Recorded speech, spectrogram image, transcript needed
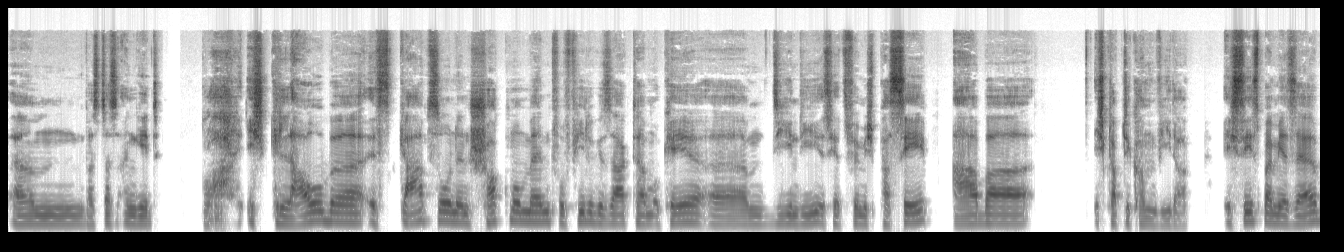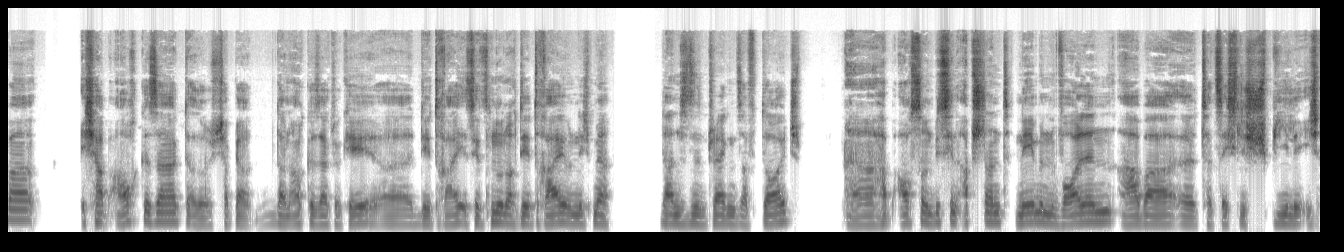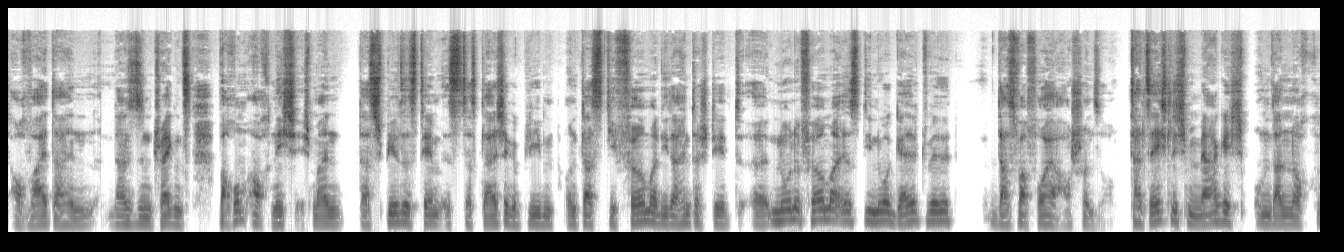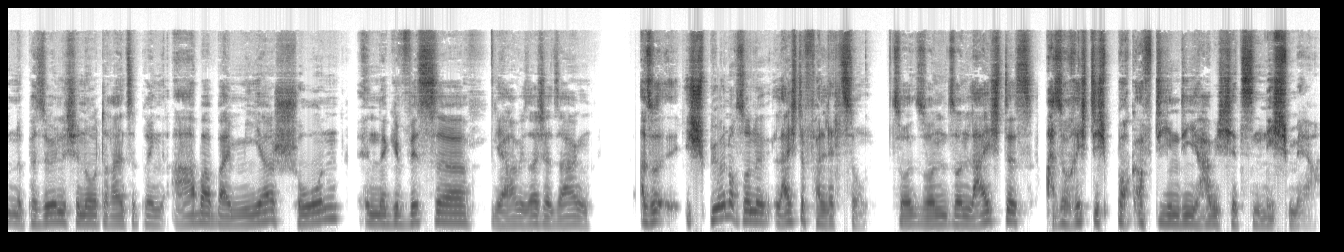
ähm, was das angeht, boah, ich glaube, es gab so einen Schockmoment, wo viele gesagt haben, okay, ähm, D&D ist jetzt für mich passé, aber ich glaube, die kommen wieder. Ich sehe es bei mir selber. Ich habe auch gesagt, also ich habe ja dann auch gesagt, okay, äh, D3 ist jetzt nur noch D3 und nicht mehr Dungeons Dragons auf Deutsch. Äh, habe auch so ein bisschen Abstand nehmen wollen, aber äh, tatsächlich spiele ich auch weiterhin Dungeons Dragons. Warum auch nicht? Ich meine, das Spielsystem ist das gleiche geblieben und dass die Firma, die dahinter steht, äh, nur eine Firma ist, die nur Geld will, das war vorher auch schon so. Tatsächlich merke ich, um dann noch eine persönliche Note reinzubringen, aber bei mir schon eine gewisse, ja, wie soll ich jetzt sagen? Also ich spüre noch so eine leichte Verletzung. So, so, ein, so ein leichtes, also richtig Bock auf D&D habe ich jetzt nicht mehr.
